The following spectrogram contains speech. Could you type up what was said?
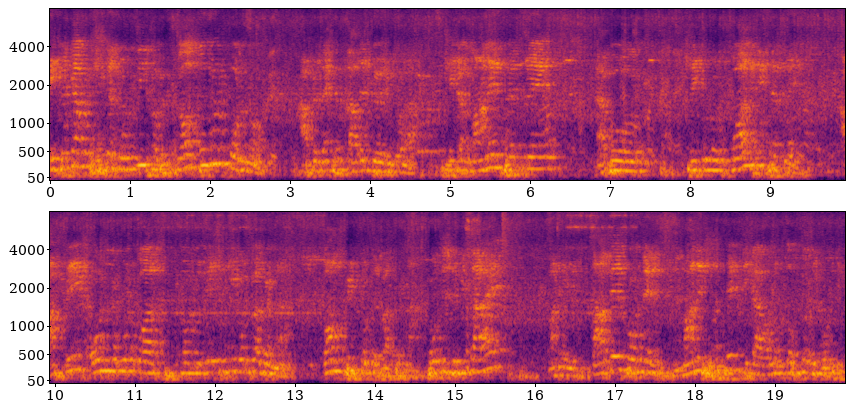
এইটাকে আমরা স্বীকার করতেই হবে। যতগুলো পণ্য আপনি দেখেন তাদের তৈরি করা সেটা মানের ক্ষেত্রে এবং সেগুলোর কোয়ালিটির ক্ষেত্রে আপনি অন্য কোনো পণ্য দিয়ে কি করতে পারবেন না কমপ্লিট করতে পারবেন না। প্রতিযোগিতায় মানে তাদের পণ্যের মানের সাথে টিকা অনন্ত অত্যন্ত কঠিন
